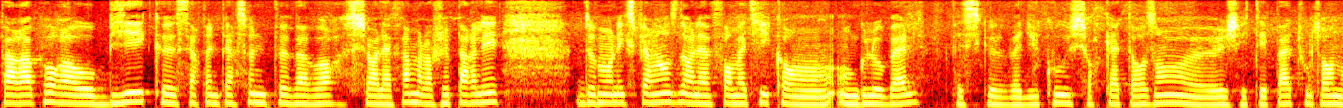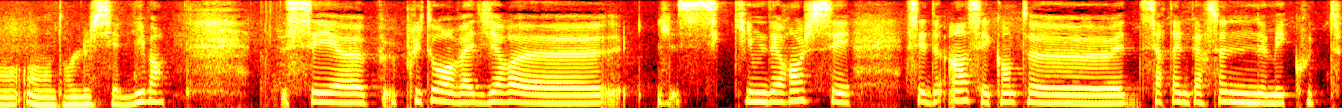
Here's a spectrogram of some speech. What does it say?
par rapport au biais que certaines personnes peuvent avoir sur la femme. Alors je vais parler de mon expérience dans l'informatique en, global, parce que bah, du coup sur 14 ans, euh, j'étais pas tout le temps dans, le logiciel libre. C'est euh, plutôt, on va dire, ce qui me dérange, c'est, de un, c'est quand certaines personnes ne m'écoutent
